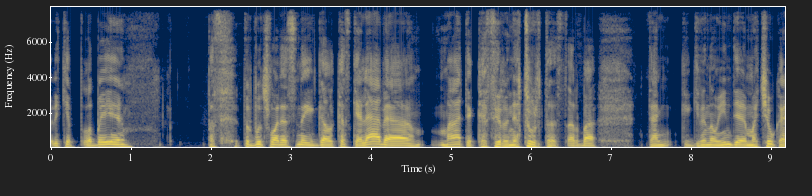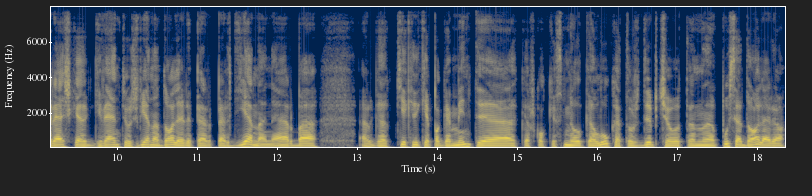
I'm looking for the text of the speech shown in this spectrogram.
reikia labai pas, turbūt žmonės, žinai, gal kas keliavę, matė, kas yra neturtas. Arba ten, kai gyvenau Indijoje, mačiau, ką reiškia gyventi už vieną dolerį per, per dieną, ne? Arba, arba kiek reikia pagaminti kažkokius milkalų, kad uždirbčiau ten pusę dolerio.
